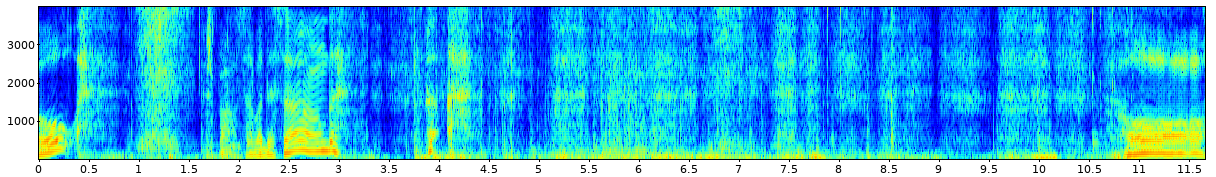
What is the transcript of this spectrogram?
Oh! Je pense que ça va descendre. Oh!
